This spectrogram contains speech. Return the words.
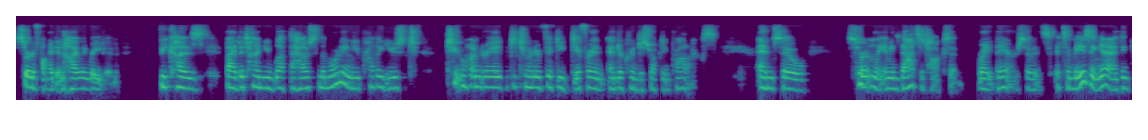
certified and highly rated? Because by the time you've left the house in the morning you probably used 200 to 250 different endocrine disrupting products. And so certainly i mean that's a toxin right there. So it's it's amazing. Yeah i think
